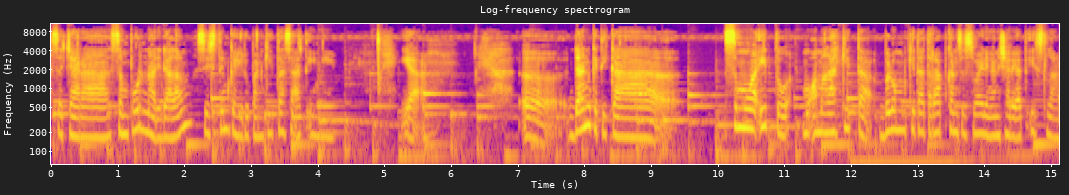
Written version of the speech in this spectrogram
secara sempurna di dalam sistem kehidupan kita saat ini. Ya, uh, dan ketika semua itu muamalah kita belum kita terapkan sesuai dengan syariat Islam,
